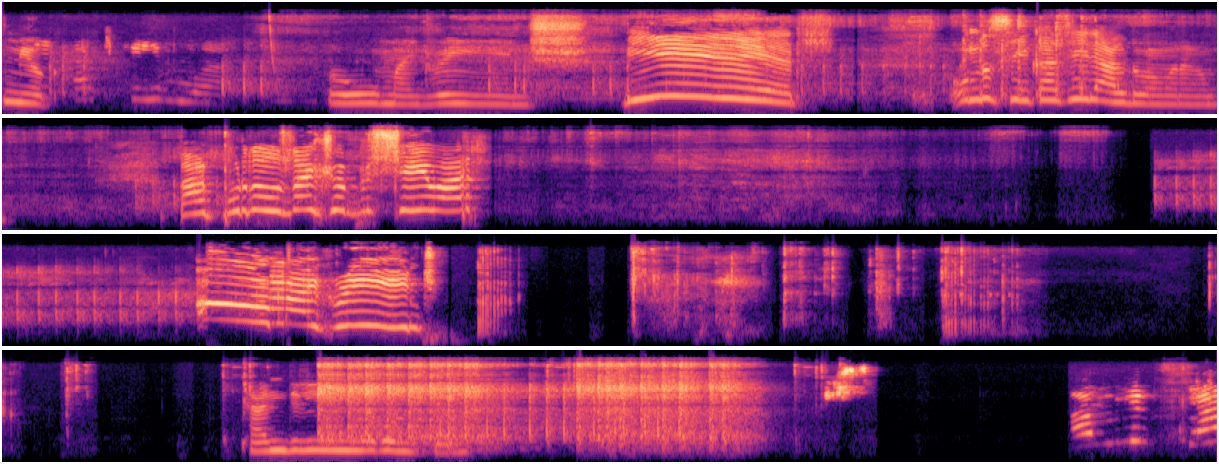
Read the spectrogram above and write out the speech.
Yok, var? Oh my range. Bir. Onu da SKS ile aldım amanım. Bak burada uzay köprüsü şeyi var. Oh my range. Kendi dilimle konuşuyorum. Amir ya.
